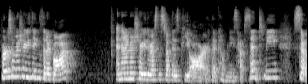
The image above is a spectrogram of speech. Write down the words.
First, I'm gonna show you things that I bought and then I'm going to show you the rest of the stuff that is PR that companies have sent to me. So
